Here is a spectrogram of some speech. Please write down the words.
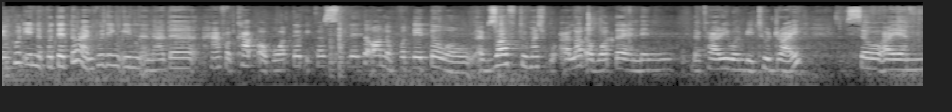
when put in the potato I'm putting in another half a cup of water because later on the potato will absorb too much a lot of water and then the curry won't be too dry. So I am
